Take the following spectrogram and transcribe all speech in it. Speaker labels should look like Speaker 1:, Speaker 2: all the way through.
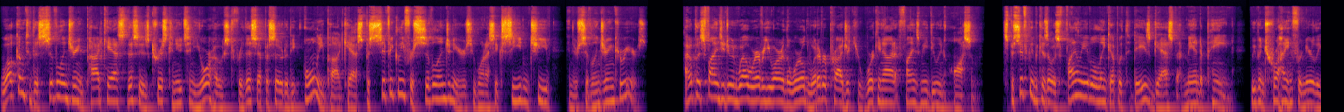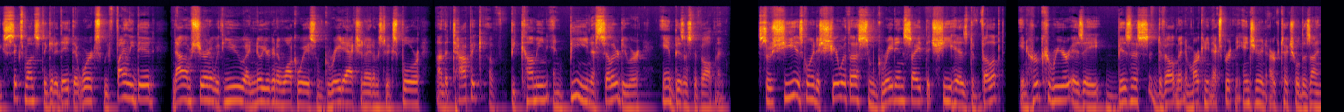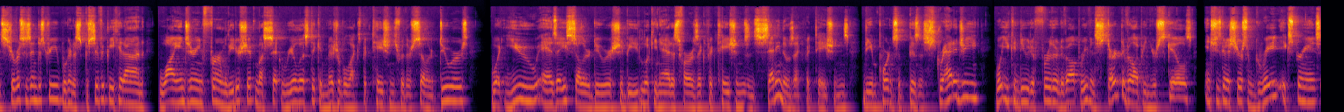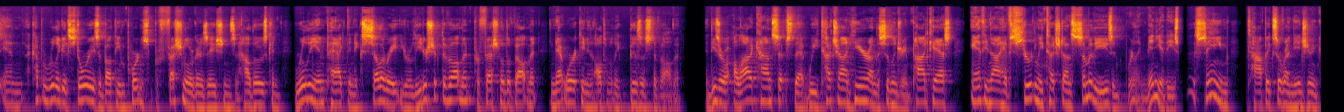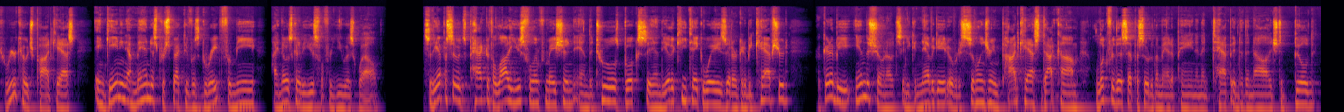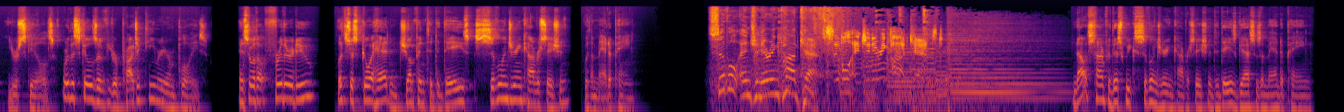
Speaker 1: Welcome to the Civil Engineering Podcast. This is Chris Knutson, your host for this episode of the only podcast specifically for civil engineers who want to succeed and achieve in their civil engineering careers. I hope this finds you doing well wherever you are in the world, whatever project you're working on, it finds me doing awesome. Specifically because I was finally able to link up with today's guest, Amanda Payne. We've been trying for nearly six months to get a date that works. We finally did. Now I'm sharing it with you. I know you're going to walk away with some great action items to explore on the topic of becoming and being a seller doer and business development. So she is going to share with us some great insight that she has developed in her career as a business development and marketing expert in the engineering and architectural design services industry. We're going to specifically hit on why engineering firm leadership must set realistic and measurable expectations for their seller doers, what you as a seller doer should be looking at as far as expectations and setting those expectations, the importance of business strategy, what you can do to further develop or even start developing your skills. And she's going to share some great experience and a couple really good stories about the importance of professional organizations and how those can really impact and accelerate your leadership development, professional development, networking, and ultimately business development. And these are a lot of concepts that we touch on here on the Civil Engineering Podcast. Anthony and I have certainly touched on some of these and really many of these same topics over on the Engineering Career Coach podcast. And gaining Amanda's perspective was great for me. I know it's going to be useful for you as well. So the episode's packed with a lot of useful information, and the tools, books, and the other key takeaways that are going to be captured are going to be in the show notes. And you can navigate over to civilengineeringpodcast.com, look for this episode of Amanda Payne, and then tap into the knowledge to build your skills or the skills of your project team or your employees. And so without further ado, Let's just go ahead and jump into today's civil engineering conversation with Amanda Payne.
Speaker 2: Civil Engineering Podcast.
Speaker 3: Civil Engineering Podcast.
Speaker 1: Now it's time for this week's civil engineering conversation. And today's guest is Amanda Payne.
